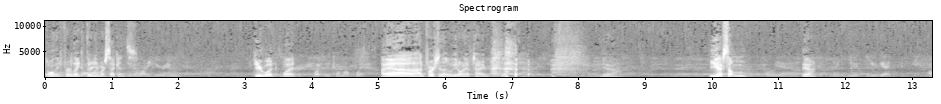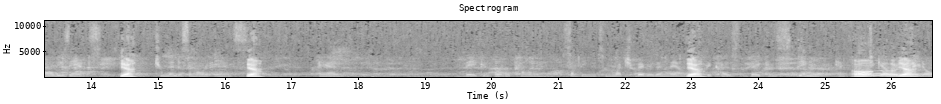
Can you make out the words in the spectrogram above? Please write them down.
so Only for like 30 want- more seconds. You don't want to hear him, Hear what? What? what we come up with. Uh, unfortunately, we don't have time. yeah. You have something? Oh, yeah. Yeah. You, you get all these ants, Yeah. tremendous amount of ants, Yeah. and they can overcome something that's much bigger than them. Yeah. Because they can sting and Oh, together. yeah. And they don't.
